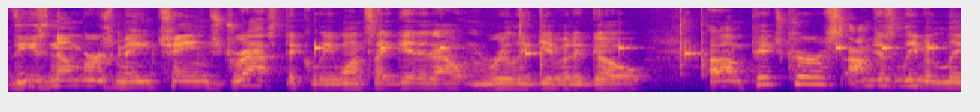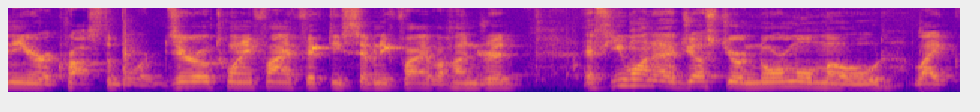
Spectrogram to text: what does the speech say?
These numbers may change drastically once I get it out and really give it a go. Um, pitch curves, I'm just leaving linear across the board. 0, 25, 50, 75, 100. If you want to adjust your normal mode, like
